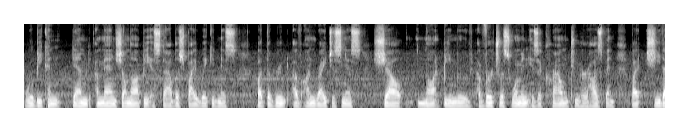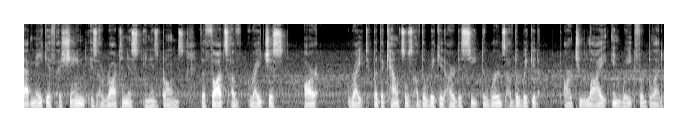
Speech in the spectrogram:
will be condemned condemned, a man shall not be established by wickedness, but the root of unrighteousness shall not be moved. A virtuous woman is a crown to her husband, but she that maketh ashamed is a rottenness in his bones. The thoughts of righteous are right, but the counsels of the wicked are deceit. The words of the wicked are to lie in wait for blood,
